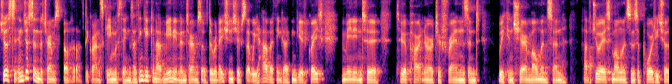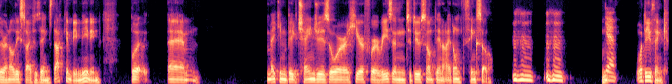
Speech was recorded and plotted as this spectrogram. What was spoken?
just in just in the terms of, of, the grand scheme of things, I think it can have meaning in terms of the relationships that we have. I think I can give great meaning to to a partner or to friends, and we can share moments and have joyous moments and support each other and all these types of things. That can be meaning, but um, making big changes or here for a reason to do something. I don't think so. Mm-hmm. Mm-hmm. Hmm. Yeah. What do you think?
